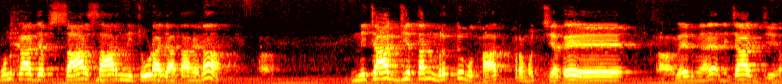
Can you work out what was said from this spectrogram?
उनका जब सार सार निचोड़ा जाता है ना निचाज्य तन मृत्यु मुखात प्रमुच्यते। वेद में आया निचाज्य।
